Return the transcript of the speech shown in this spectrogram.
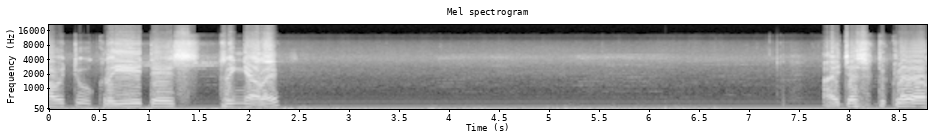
have to create a string array I just declare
